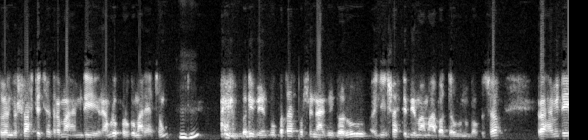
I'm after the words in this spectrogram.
तपाईँको स्वास्थ्य क्षेत्रमा हामीले राम्रो फड्को मारेका छौँ। करिब हेर्नु पचास पर्सेन्ट नागरिकहरू अहिले स्वास्थ्य बिमामा आबद्ध हुनुभएको छ। र हामीले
